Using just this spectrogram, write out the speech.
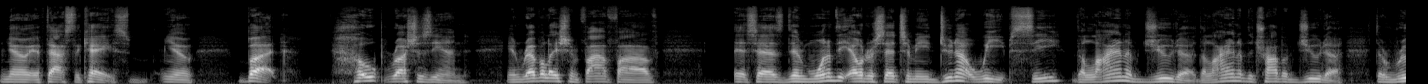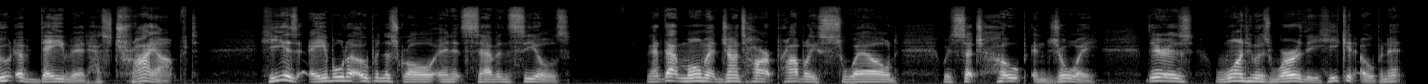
you know if that's the case you know. But hope rushes in in revelation 5 5 it says, Then one of the elders said to me, Do not weep. See, the lion of Judah, the lion of the tribe of Judah, the root of David, has triumphed. He is able to open the scroll and its seven seals. And at that moment, John's heart probably swelled with such hope and joy. There is one who is worthy. He can open it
